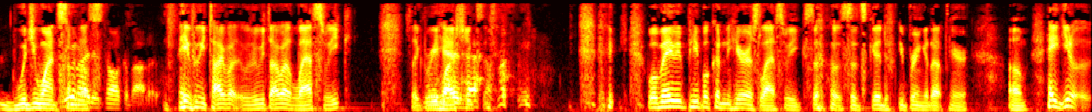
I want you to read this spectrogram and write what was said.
would you want You someone else? talk about it. Maybe we talked about did we talk about it last week. It's like We rehashing. have. well, maybe people couldn't hear us last week, so so it's good if we bring it up here. Um, hey, you know,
